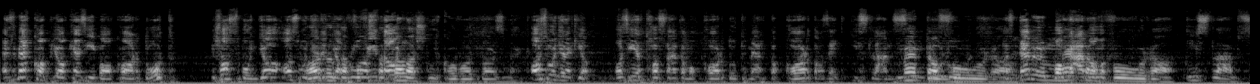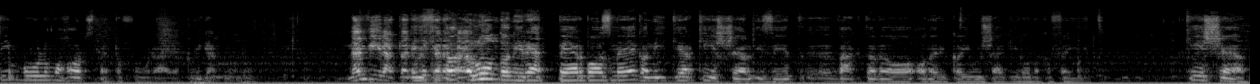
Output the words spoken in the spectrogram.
ez megkapja a kezébe a kardot, és azt mondja, azt mondja Hallod neki a a fasz a proféta, kalasnyikovot, bazd meg. azt mondja neki, azért használtam a kardot, mert a kard az egy iszlám szimbólum. Az nem önmagában... Metafora. Iszlám szimbólum, a harc metafórája. Igen. Nem véletlenül Egyébként szerepel... a londoni rapper bazd meg, a nigger késsel izét vágta le a amerikai újságírónak a fejét. Késsel.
